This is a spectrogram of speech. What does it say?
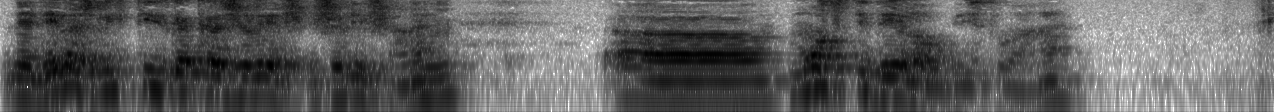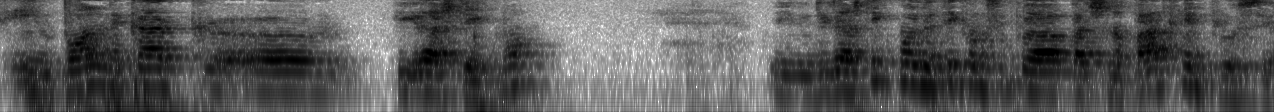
ne delaš lih tistega, kar želiš. želiš mm -hmm. uh, Mot ti dela v bistvu. In pol nekako uh, igraš tekmo. In odigraš tekmo, in na tekmo se pojavljajo pač napake in plusi.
